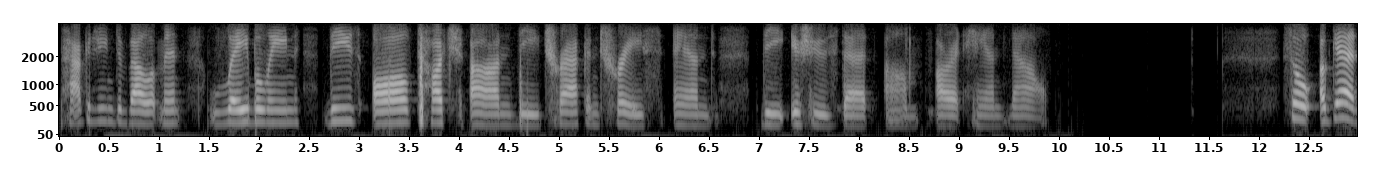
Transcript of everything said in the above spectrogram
packaging development, labeling. These all touch on the track and trace and the issues that um, are at hand now. So again,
